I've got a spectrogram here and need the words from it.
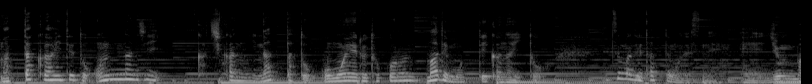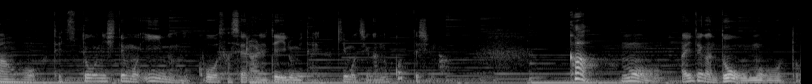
全く相手と同じ価値観になったと思えるところまで持っていかないといつまでたってもですね、えー、順番を適当にしてもいいのにこうさせられているみたいな気持ちが残ってしまう。かもう相手がどう思おうと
